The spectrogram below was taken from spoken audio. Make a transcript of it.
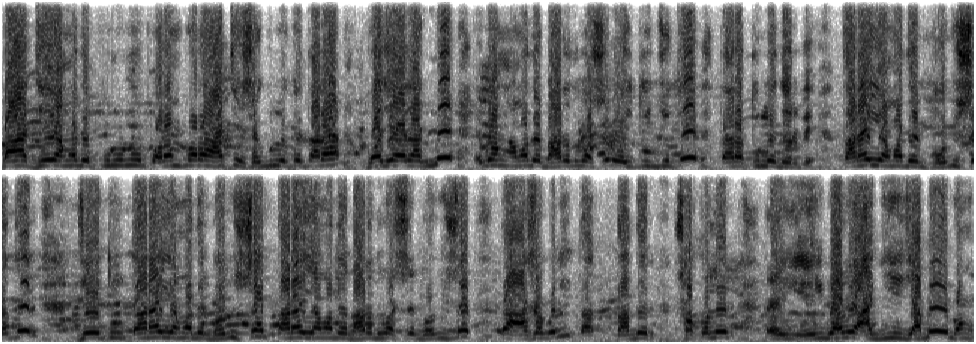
বা যে আমাদের পুরনো পরম্পরা আছে সেগুলোকে তারা বজায় রাখবে এবং আমাদের ভারতবর্ষের ঐতিহ্যকে তারা তুলে ধরবে। তারাই আমাদের ভবিষ্যতের, যেহেতু তারাই আমাদের ভবিষ্যৎ, তারাই আমাদের ভারতবর্ষের ভবিষ্যৎ, তা আশা করি তাদের সকলের এই, এইভাবে এগিয়ে যাবে এবং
